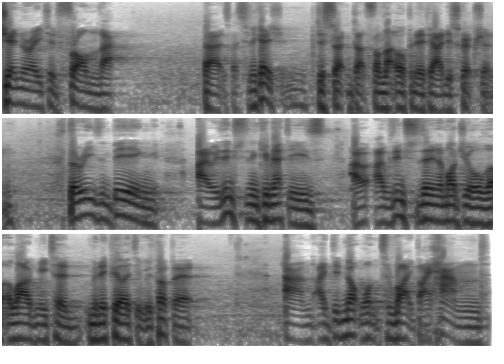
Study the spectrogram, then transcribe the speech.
generated from that uh, specification, from that open API description. The reason being, I was interested in Kubernetes, I, I was interested in a module that allowed me to manipulate it with Puppet, and I did not want to write by hand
